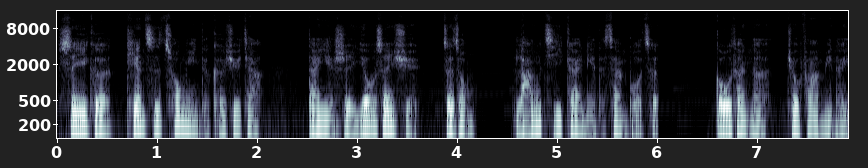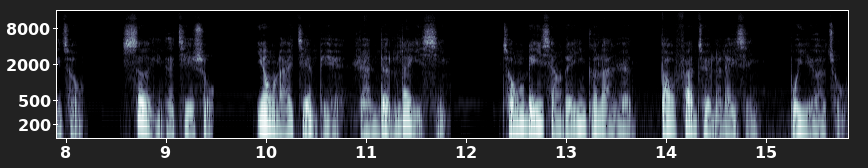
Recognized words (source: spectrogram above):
是一个天资聪颖的科学家，但也是优生学这种狼藉概念的散播者。Galton 呢，就发明了一种摄影的技术，用来鉴别人的类型，从理想的英格兰人到犯罪的类型。不一而足，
